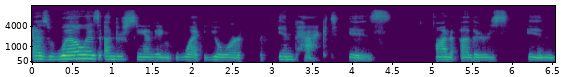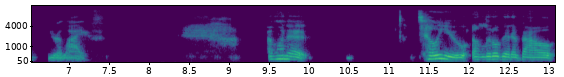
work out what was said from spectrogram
as well as understanding what your impact is on others in your life. I want to tell you a little bit about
